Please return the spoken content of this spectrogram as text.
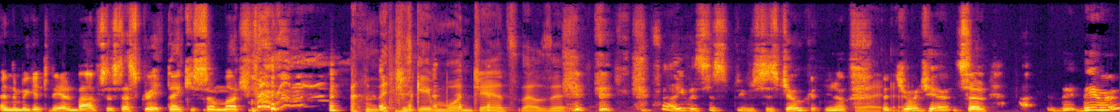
and then we get to the end, and Bob says, "That's great, thank you so much." they just gave him one chance. That was it. well, he was just he was just joking, you know. Right, but George Harrison, so uh, they, they, were.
